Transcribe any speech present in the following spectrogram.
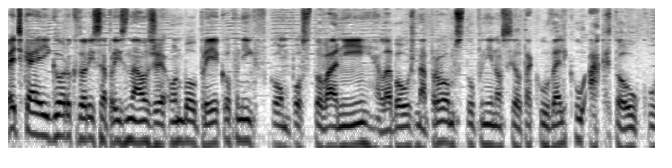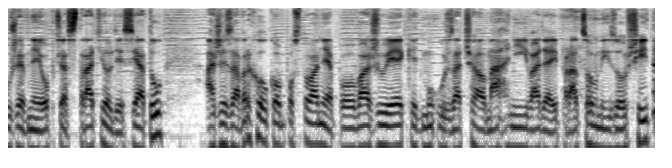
Peťka je Igor, ktorý sa priznal, že on bol priekopník v kompostovaní, lebo už na prvom stupni nosil takú veľkú aktovku, že v nej občas stratil desiatu a že za vrchol kompostovania považuje, keď mu už začal nahnívať aj pracovný zošit,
